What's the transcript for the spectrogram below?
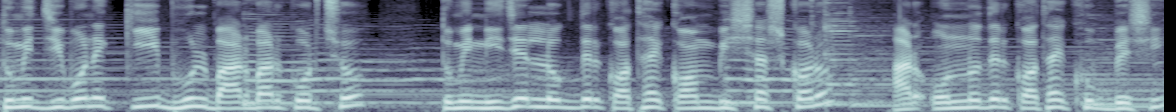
তুমি জীবনে কি ভুল বারবার করছ? তুমি নিজের লোকদের কথায় কম বিশ্বাস করো, আর অন্যদের কথায় খুব বেশি।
